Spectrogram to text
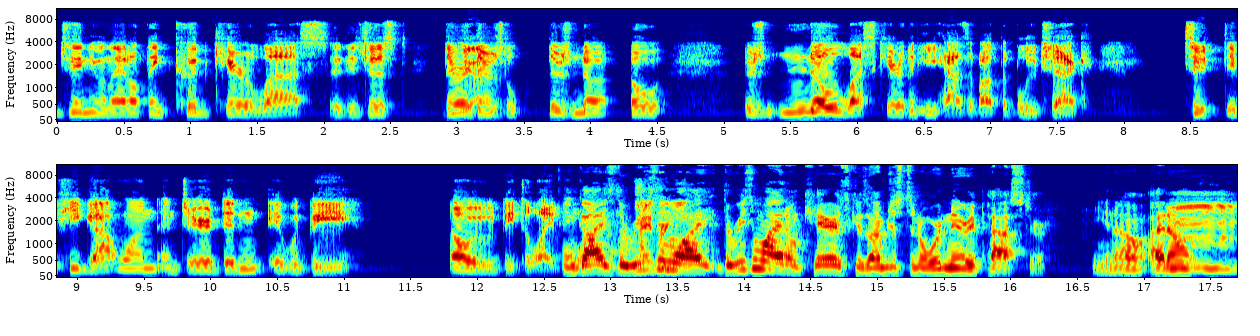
genuinely I don't think could care less. It is just there. Yeah. There's there's no, no there's no less care than he has about the blue check. To if he got one and Jared didn't, it would be Oh, it would be delightful. And guys, the reason why the reason why I don't care is because I'm just an ordinary pastor. You know, I don't. Mm,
